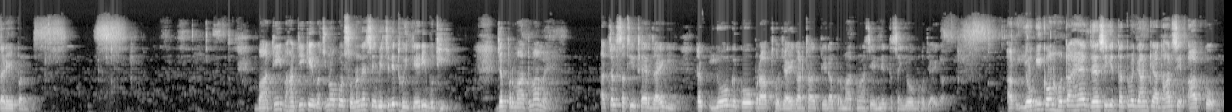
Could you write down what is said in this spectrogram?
तरेपन। भांति भांति के वचनों को सुनने से विचलित हुई तेरी बुद्धि। जब परमात्मा में अचल सती ठहर जाएगी, तब योग को प्राप्त हो जाएगा, अर्थात तेरा परमात्मा से नित्य संयोग हो जाएगा। अब योगी कौन होता है? जैसे ये तत्व ज्ञान के आधार से आपको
